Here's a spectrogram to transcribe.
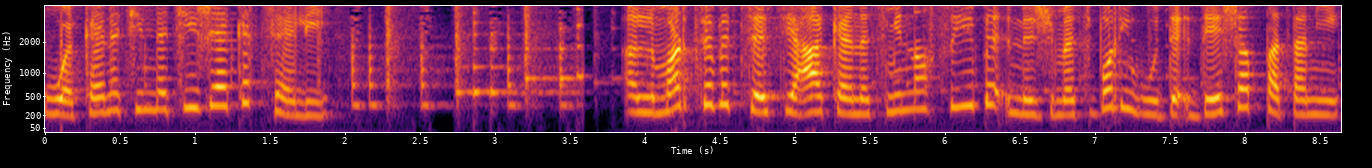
وكانت النتيجة كالتالي. المرتبة التاسعة كانت من نصيب نجمة بوليوود ديشا باتاني.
